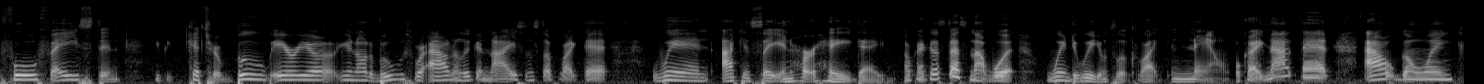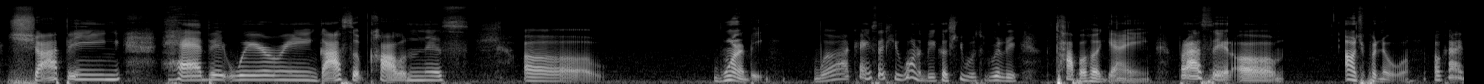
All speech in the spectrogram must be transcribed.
full faced, and you could catch her boob area. You know, the boobs were out and looking nice and stuff like that when I can say in her heyday. Okay, because that's not what Wendy Williams looks like now. Okay, not that outgoing, shopping, habit wearing, gossip columnist, uh, wannabe. Well, I can't say she wanted wannabe because she was really top of her game. But I said, um, entrepreneur. Okay,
